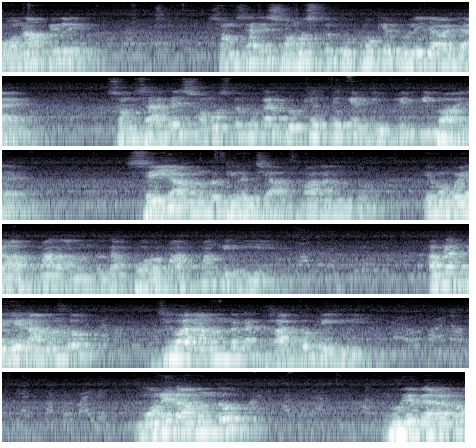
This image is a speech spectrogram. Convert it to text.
কণা পেলে সংসারের সমস্ত দুঃখকে ভুলে যাওয়া যায়। সংসারের সমস্ত প্রকার দুঃখের থেকে নিবৃত্তি পাওয়া যায়, সেই আনন্দটি হচ্ছে আত্মার আনন্দ। এবং ওই আত্মার আনন্দটা পরমাত্মাকে নিয়ে। আমরা দেহের আনন্দ জীবন আনন্দটা খাদ্যকে নিয়ে। মনের আনন্দ, ঘুরে বেড়ানো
